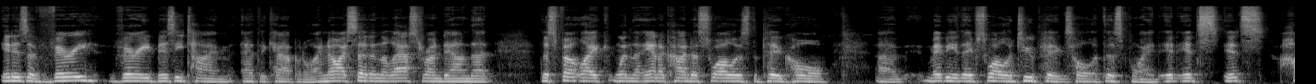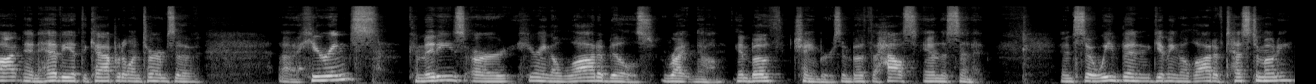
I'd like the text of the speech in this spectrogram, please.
It is a very, very busy time at the Capitol. I know I said in the last rundown that this felt like when the anaconda swallows the pig whole. Uh, maybe they've swallowed two pigs whole at this point. It, it's it's hot and heavy at the Capitol in terms of uh, hearings. Committees are hearing a lot of bills right now in both chambers, in both the House and the Senate. And so we've been giving a lot of testimony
